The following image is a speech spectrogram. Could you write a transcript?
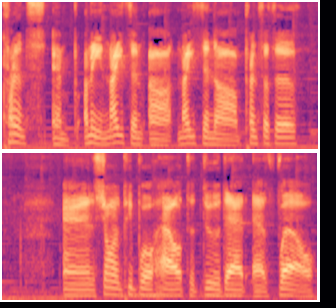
prince and I mean knights and uh, knights and uh, princesses, and showing people how to do that as well.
